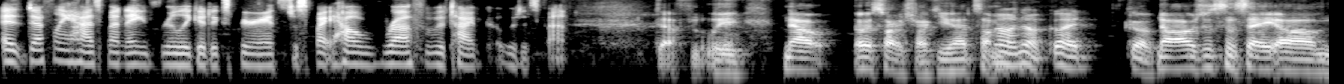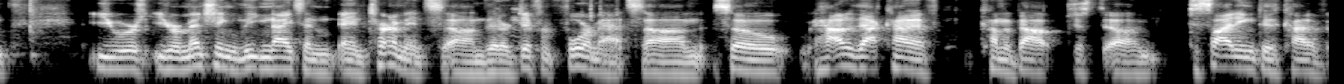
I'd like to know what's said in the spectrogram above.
it definitely has been a really good experience despite how rough of a time covid has been. Definitely. Now oh sorry chuck you had something? No no go ahead Go. No, I was just gonna say um, you were you were mentioning league nights and, and tournaments um, that are mm-hmm. different formats. Um, so how did that kind of come about? Just um, deciding to kind of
